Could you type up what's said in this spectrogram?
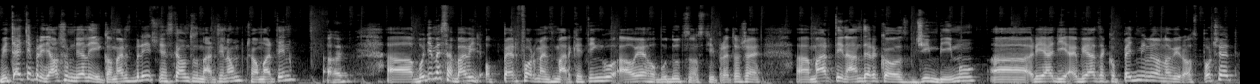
Vítajte pri ďalšom dieli e-commerce bridge. Dneska tu s Martinom. Čau Martin. Ahoj. Budeme sa baviť o performance marketingu a o jeho budúcnosti, pretože Martin Anderko z Jim Beamu riadi aj viac ako 5 miliónový rozpočet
